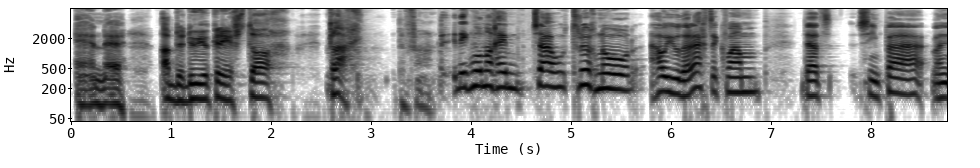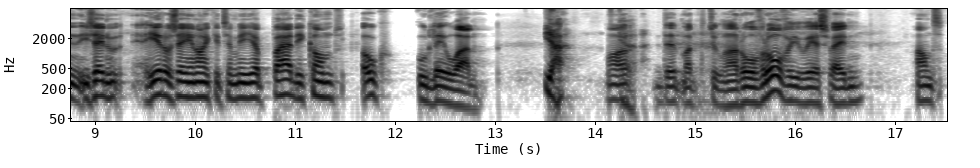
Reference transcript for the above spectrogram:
En op de duur kreeg ik toch klacht ervan. Ik wil nog even zo terug naar hoe je erachter kwam dat zijn pa, want je zei, Hero zei nog een keer te me, je pa die komt ook uit Leeuwen. Ja. Maar, ja. De, maar natuurlijk een rover over je weer Zweden. Want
